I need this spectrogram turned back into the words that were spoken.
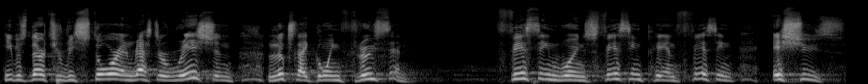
He was there to restore, and restoration looks like going through sin, facing wounds, facing pain, facing issues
